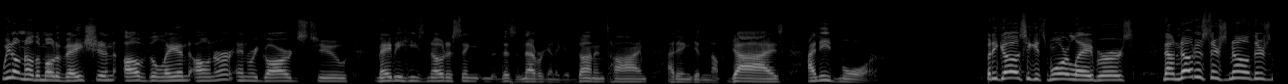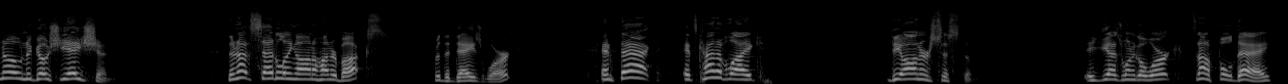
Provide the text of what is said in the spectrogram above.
We don't know the motivation of the landowner in regards to maybe he's noticing this is never going to get done in time. I didn't get enough guys. I need more. But he goes, he gets more laborers. Now notice there's no there's no negotiation. They're not settling on a 100 bucks for the day's work. In fact, it's kind of like the honor system. You guys want to go work, it's not a full day,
